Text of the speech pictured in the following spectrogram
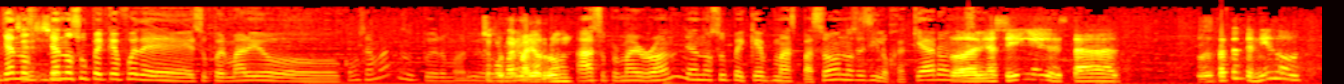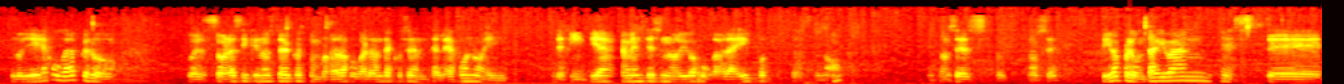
ya no, Sí, sí, ya no supe qué fue de Super Mario. ¿Cómo se llama? Super Mario. Super Mario Mario Run. Ah, Super Mario Run. Ya no supe qué más pasó. No sé si lo hackearon. no Todavía sé. sí, está. Pues está entretenido. Lo llegué a jugar, pero. Pues ahora sí que no estoy acostumbrado a jugar tantas cosas en el teléfono y definitivamente ese no lo iba a jugar ahí porque pues no. Entonces, pues, no sé. Te iba a preguntar, Iván, este,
